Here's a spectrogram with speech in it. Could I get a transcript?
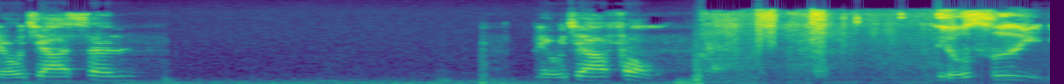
刘家森、刘家凤、刘思雨、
